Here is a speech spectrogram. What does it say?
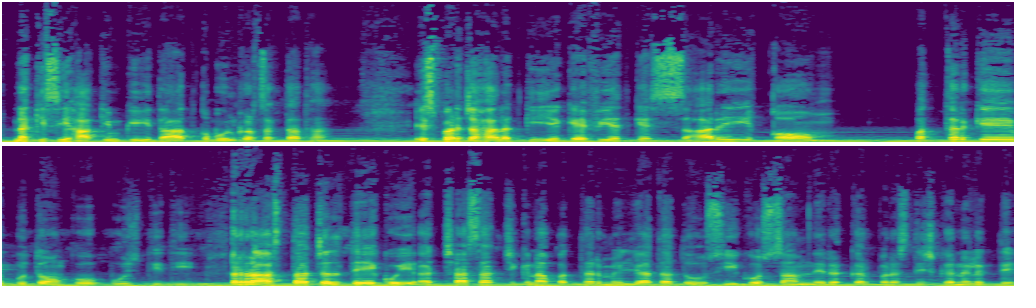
نہ کسی حاکم کی اطاعت قبول کر سکتا تھا۔ اس پر جہالت کی یہ کیفیت کے ساری قوم پتھر کے بتوں کو پوچھتی تھی۔ راستہ چلتے کوئی اچھا سا چکنا پتھر مل جاتا تو اسی کو سامنے رکھ کر پرستش کرنے لگتے۔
